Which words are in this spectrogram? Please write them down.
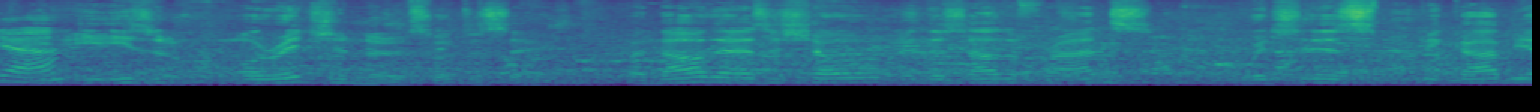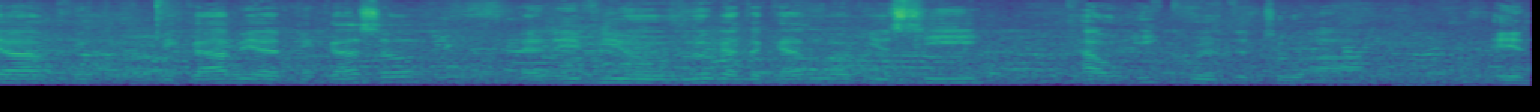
Yeah. He, he's original, so to say. But now there's a show in the south of France, which is Picabia, Picabia and Picasso, and if you look at the catalog, you see how equal the two are in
